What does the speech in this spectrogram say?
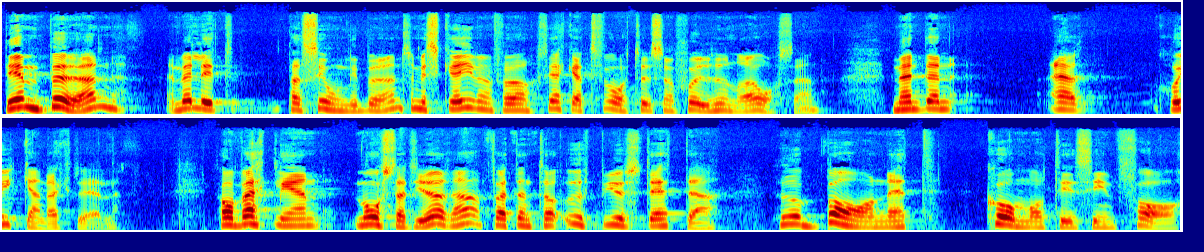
Det är en bön, en väldigt personlig bön som är skriven för cirka 2700 år sedan. Men den är rykande aktuell. Det har verkligen med oss att göra för att den tar upp just detta hur barnet kommer till sin far,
